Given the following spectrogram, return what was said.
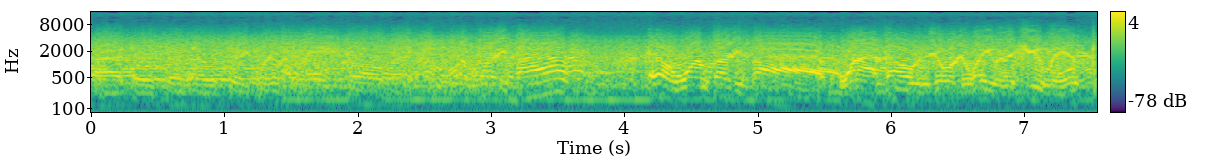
right, there's 706. We're going to call back. 135? Hell, 135. One-eyed dog in Georgia waving at you, man.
